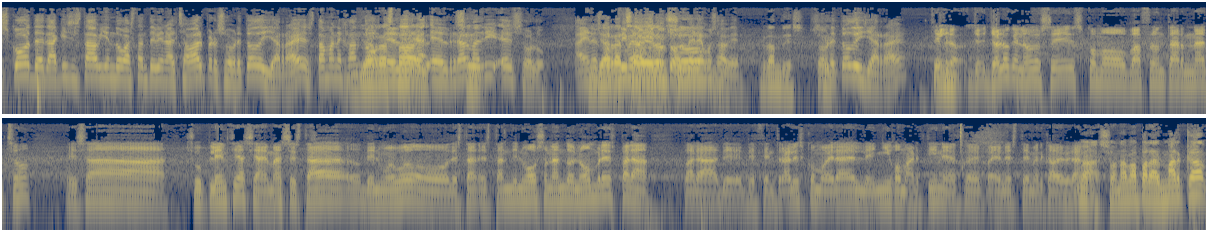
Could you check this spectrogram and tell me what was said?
Scott, desde aquí se está viendo bastante bien al chaval, pero sobre todo Iyarra, ¿eh? Está manejando el, está- Rea- el Real sí. Madrid él solo. En estos Yarra, primeros minutos Alonso, veremos a ver. Grandes. Sobre sí. todo Iyarra, ¿eh? Sí, pero yo, yo lo que no sé es cómo va a afrontar Nacho esa suplencia si además está de nuevo están de nuevo sonando nombres para para de, centrales como era el de Íñigo Martínez eh, en este mercado de verano. Sonaba para el marca.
